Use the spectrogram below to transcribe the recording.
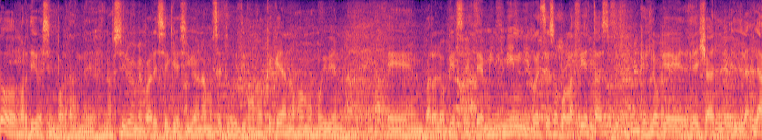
Todo partido es importante. Nos sirve, me parece, que si ganamos estos últimos dos que quedan, nos vamos muy bien eh, para lo que es este mini, receso por las fiestas, que es lo que desde ya la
